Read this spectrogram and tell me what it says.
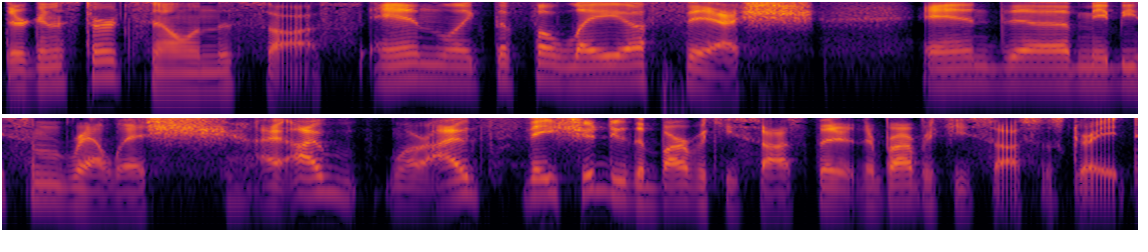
They're gonna start selling the sauce and like the fillet of fish and uh, maybe some relish. I, I, or I, they should do the barbecue sauce. Their, their barbecue sauce is great,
